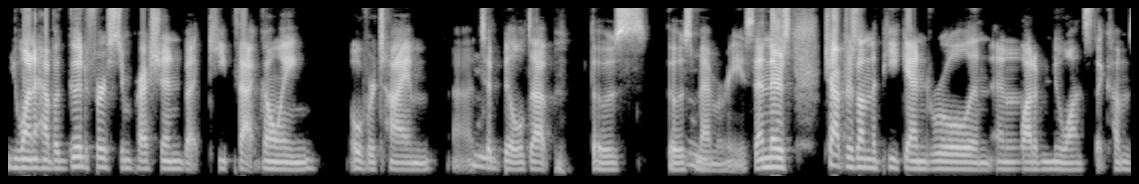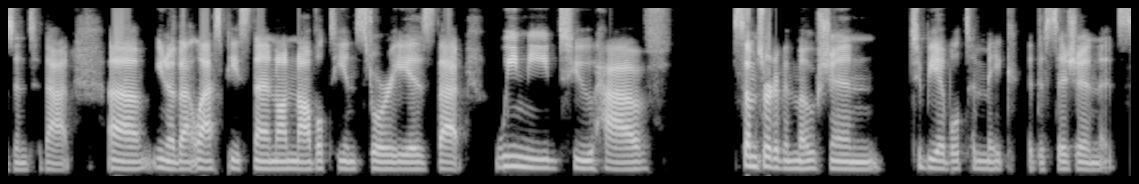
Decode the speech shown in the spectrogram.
you want to have a good first impression but keep that going over time uh, mm. to build up those those mm. memories and there's chapters on the peak end rule and, and a lot of nuance that comes into that um, you know that last piece then on novelty and story is that we need to have some sort of emotion to be able to make a decision. It's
